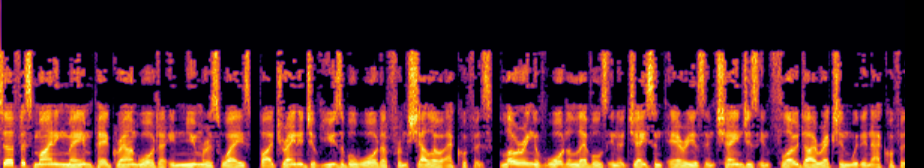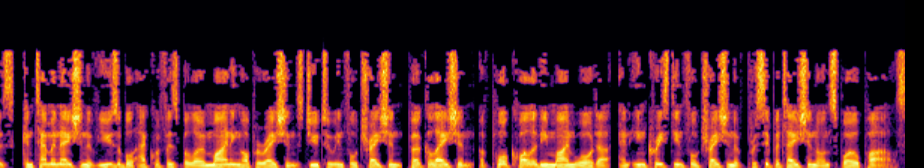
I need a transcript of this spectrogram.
Surface mining may impair groundwater in numerous ways, by drainage of usable water from shallow aquifers, lowering of water levels in adjacent areas and changes in flow direction within aquifers, contamination of usable aquifers below mining operations due to infiltration percolation of poor quality mine water, and increased infiltration of precipitation on spoil piles.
